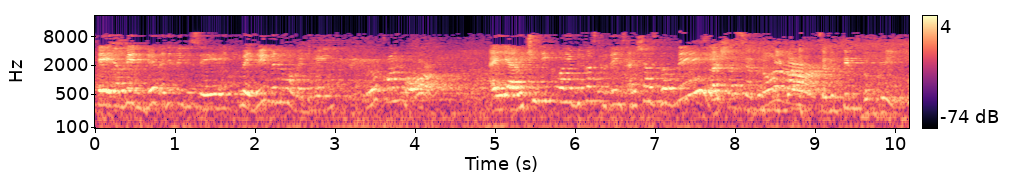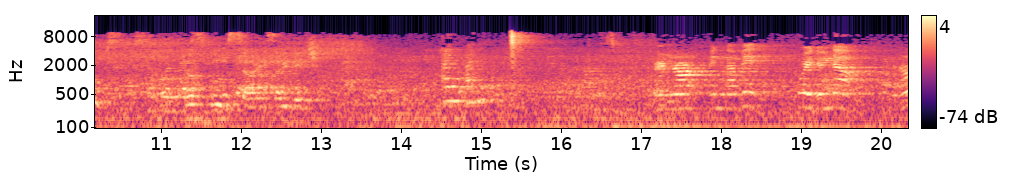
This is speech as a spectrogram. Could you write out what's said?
Hey, Navin, do you have anything to say? Wait, do you even know what we're doing? You're fine for. Uh, yeah, we should call you because today is Aisyah's birthday. Aisyah's 17th, 17th birthday. Oops. Oops, oops, sorry, sorry, bitch. I'm, I'm, We're not in Navin. What are you doing now? No,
